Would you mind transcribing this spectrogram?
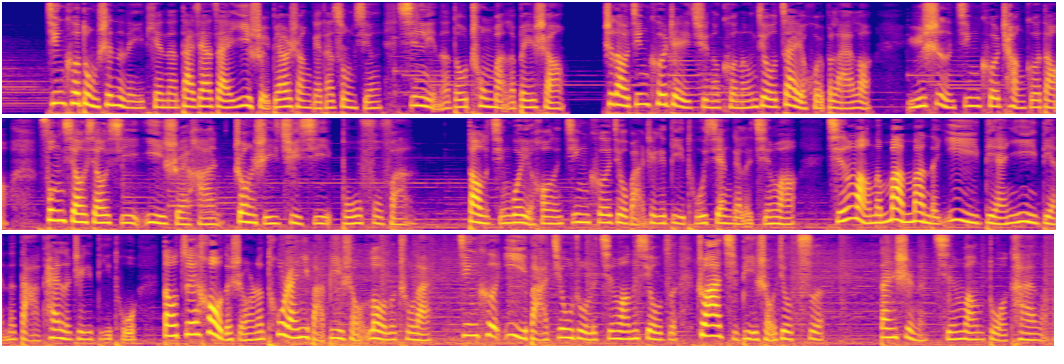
荆轲动身的那一天呢，大家在易水边上给他送行，心里呢都充满了悲伤。知道荆轲这一去呢，可能就再也回不来了。于是呢，荆轲唱歌道：“风萧萧兮易水寒，壮士一去兮不复返。”到了秦国以后呢，荆轲就把这个地图献给了秦王。秦王呢，慢慢的一点一点的打开了这个地图，到最后的时候呢，突然一把匕首露了出来，荆轲一把揪住了秦王的袖子，抓起匕首就刺。但是呢，秦王躲开了，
